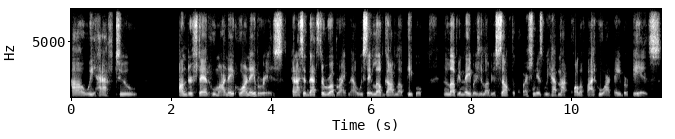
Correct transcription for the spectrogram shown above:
uh, we have to understand who our, na- who our neighbor is. And I said, that's the rub right now. We say, love God, love people and love your neighbor as you love yourself. The question is, we have not qualified who our neighbor is.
